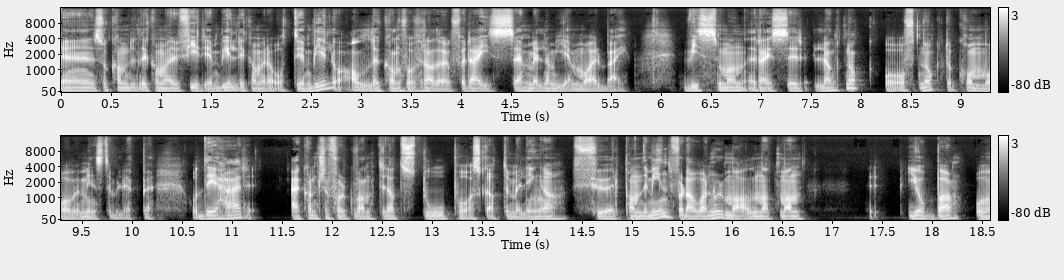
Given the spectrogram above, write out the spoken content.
eh, så kan du, det kan være fire i en bil, det kan være åtte i en bil, og alle kan få fradrag for reise mellom hjem og arbeid. Hvis man reiser langt nok og ofte nok til å komme over minstebeløpet. Og det her er kanskje folk vant til at sto på skattemeldinga før pandemien, for da var normalen at man jobba og,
